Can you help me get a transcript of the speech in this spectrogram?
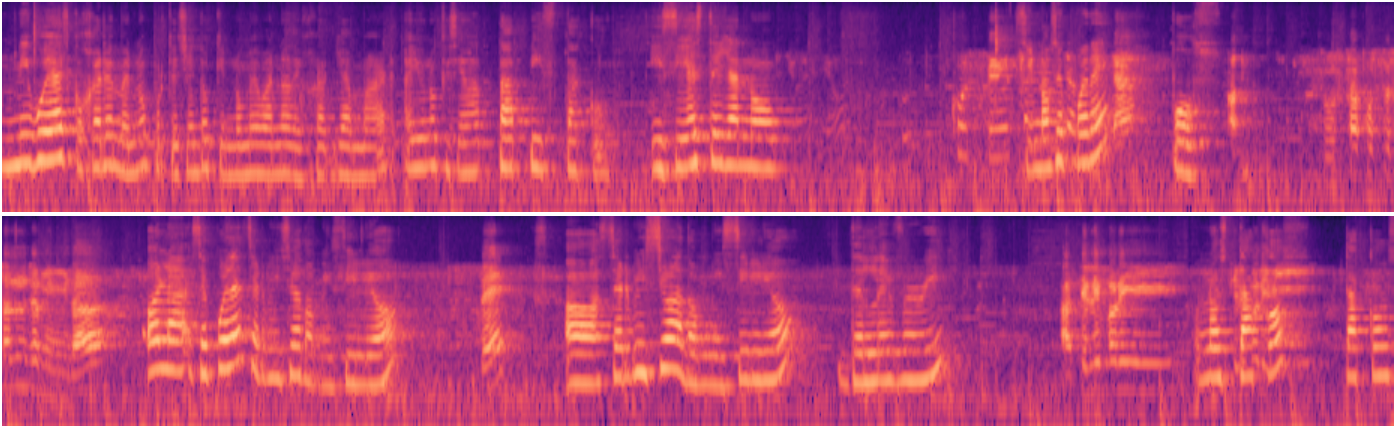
Ni voy a escoger el menú porque siento que no me van a dejar llamar. Hay uno que se llama Papis Taco. Y si este ya no... Si no se puede, pues... pues Hola, ¿se puede el servicio a domicilio? ¿De? Uh, servicio a domicilio, delivery. A delivery. Unos tacos, tacos.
